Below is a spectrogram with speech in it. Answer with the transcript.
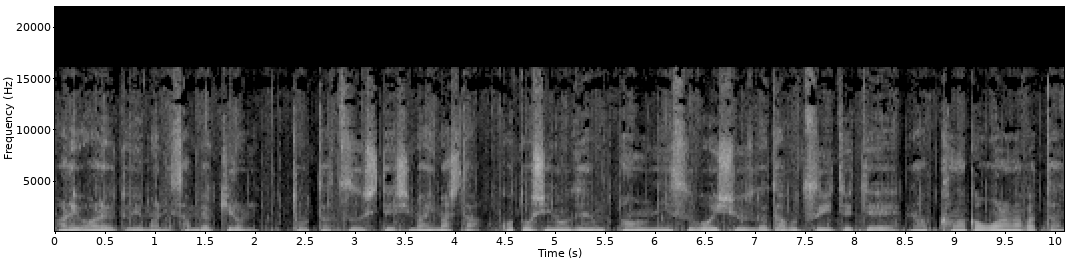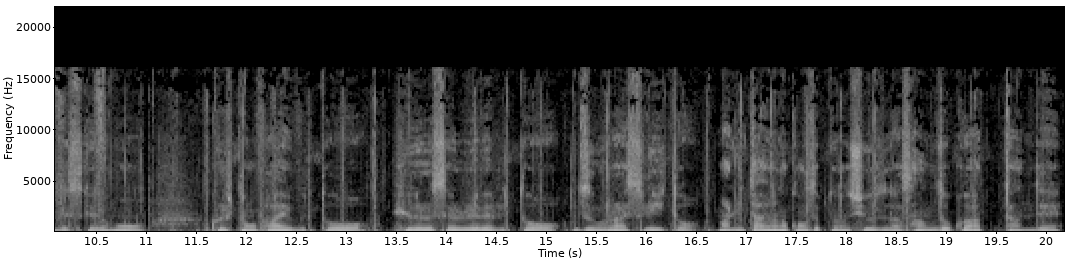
あれよあれよという間に300キロに到達してしまいました。今年の全般にすごいシューズがダブついてて、なかなか終わらなかったんですけども、クリフトン5と、フューエルセルレベルと、ズームフライ3と、まあ似たようなコンセプトのシューズが3足あってたんで、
